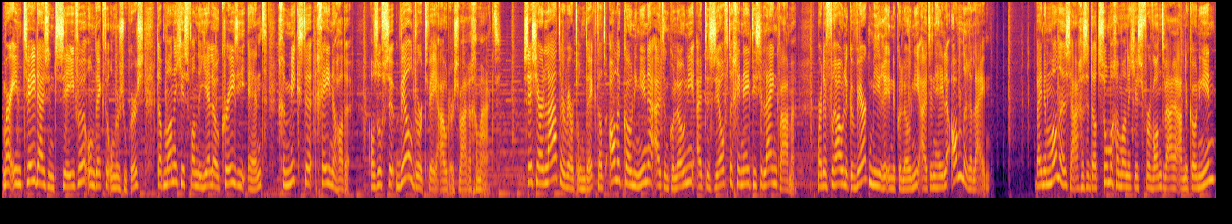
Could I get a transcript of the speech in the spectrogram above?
Maar in 2007 ontdekten onderzoekers dat mannetjes van de Yellow Crazy Ant gemixte genen hadden, alsof ze wel door twee ouders waren gemaakt. Zes jaar later werd ontdekt dat alle koninginnen uit een kolonie uit dezelfde genetische lijn kwamen, maar de vrouwelijke werkmieren in de kolonie uit een hele andere lijn. Bij de mannen zagen ze dat sommige mannetjes verwant waren aan de koningin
